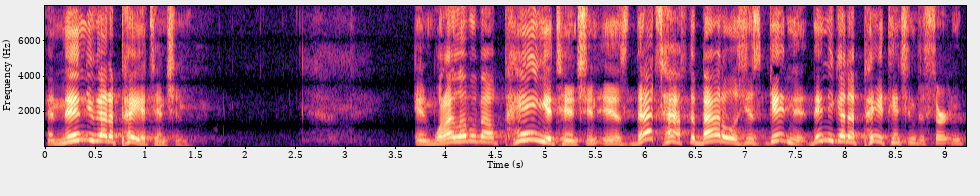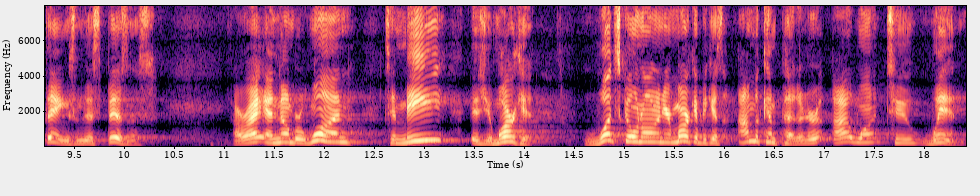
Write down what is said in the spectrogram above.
And then you got to pay attention. And what I love about paying attention is that's half the battle is just getting it. Then you got to pay attention to certain things in this business. All right? And number one, to me, is your market. What's going on in your market? Because I'm a competitor, I want to win.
